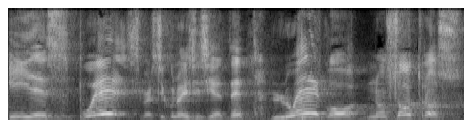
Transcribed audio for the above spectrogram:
y después, versículo 17, luego nosotros,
